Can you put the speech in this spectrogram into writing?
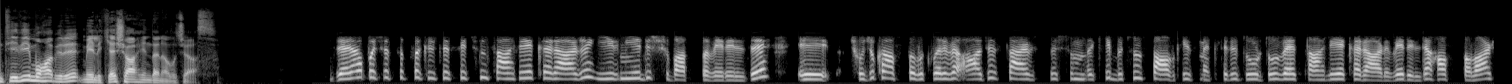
NTV muhabiri Melike Şahin'den alacağız. Cerrahpaşa Tıp Fakültesi için tahliye kararı 27 Şubat'ta verildi. Ee, çocuk hastalıkları ve acil servis dışındaki bütün sağlık hizmetleri durdu ve tahliye kararı verildi. Hastalar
